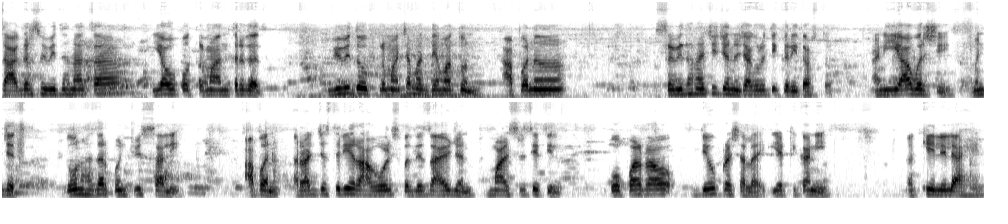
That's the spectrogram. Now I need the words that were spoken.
जागर संविधानाचा या उपक्रमांतर्गत विविध उपक्रमाच्या माध्यमातून आपण संविधानाची जनजागृती करीत असतो. आणि यावर्षी म्हणजेच दोन हजार पंचवीस साली आपण राज्यस्तरीय रांगोळी स्पर्धेचं आयोजन माळशिरस येथील गोपाळराव देव प्रशालय या ठिकाणी केलेले आहे.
